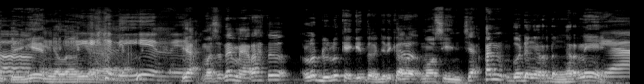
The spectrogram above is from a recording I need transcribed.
Dingin kalau Iya, enggak. dingin, ya. Ya, maksudnya merah tuh lo dulu kayak gitu. Jadi kalau mau Sinca kan gue denger-denger nih. Iya.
